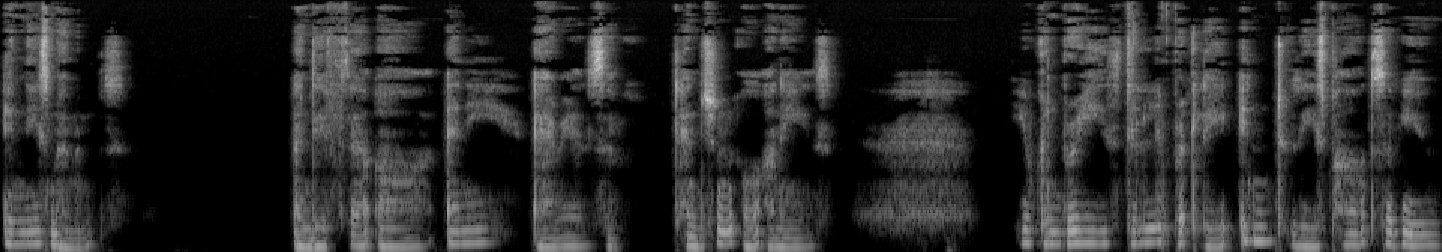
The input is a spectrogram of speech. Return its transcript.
In these moments, and if there are any areas of tension or unease, you can breathe deliberately into these parts of you,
